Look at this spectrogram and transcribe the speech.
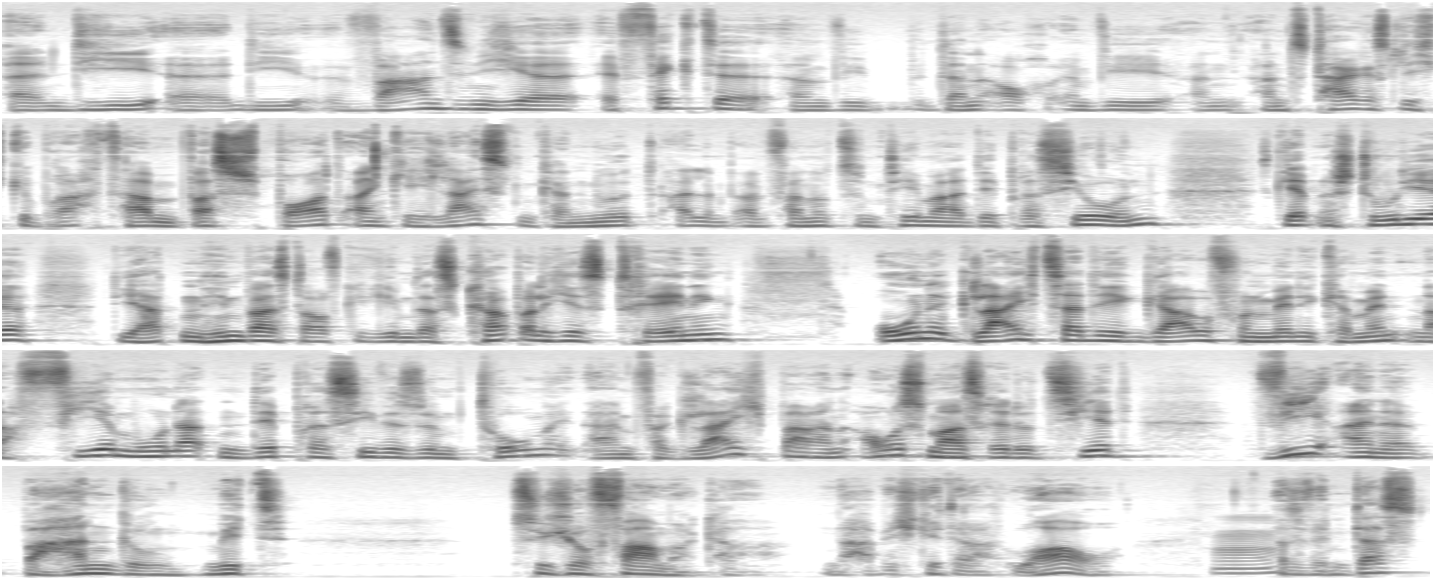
äh die, äh, die wahnsinnige Effekte irgendwie dann auch irgendwie an, ans Tageslicht gebracht haben, was Sport eigentlich leisten kann. Nur einfach nur zum Thema Depression. Es gab eine Studie, die hat einen Hinweis darauf gegeben, dass körperliches Training ohne gleichzeitige Gabe von Medikamenten nach vier Monaten depressive Symptome in einem vergleichbaren Ausmaß reduziert wie eine Behandlung mit Psychopharmaka. da habe ich gedacht, wow, mhm. also wenn das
